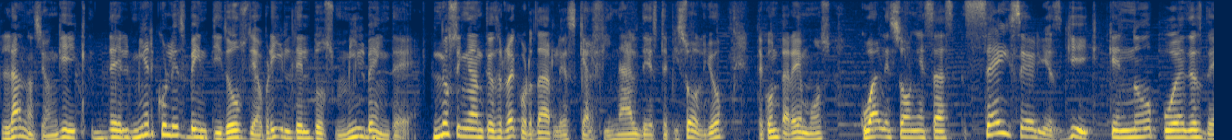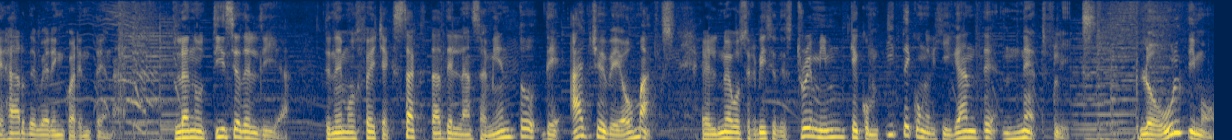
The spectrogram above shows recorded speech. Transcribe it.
La Nación Geek del miércoles 22 de abril del 2020. No sin antes recordarles que al final de este episodio te contaremos cuáles son esas 6 series geek que no puedes dejar de ver en cuarentena. La noticia del día. Tenemos fecha exacta del lanzamiento de HBO Max, el nuevo servicio de streaming que compite con el gigante Netflix. Lo último,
